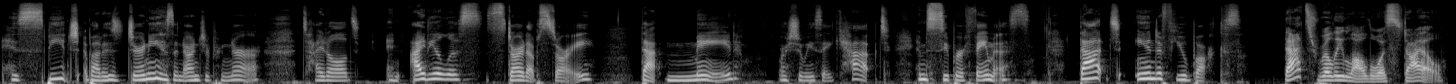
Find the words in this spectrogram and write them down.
his speech about his journey as an entrepreneur, titled An Idealist Startup Story, that made, or should we say kept, him super famous. That and a few books. That's really Lao Luo's style.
